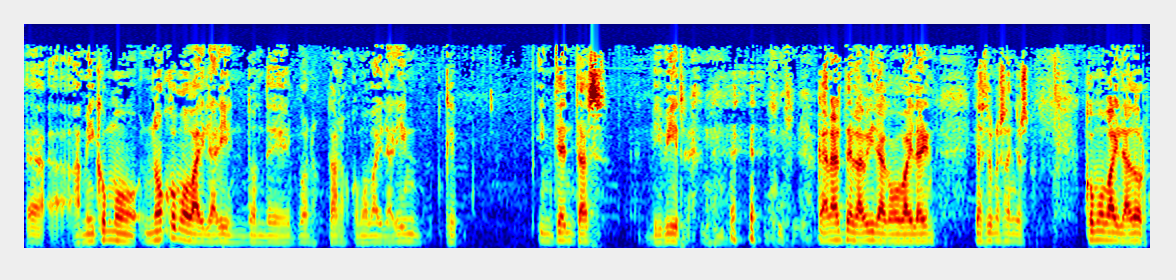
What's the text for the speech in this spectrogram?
eh, a mí como no como bailarín, donde bueno, claro, como bailarín que intentas vivir, ganarte la vida como bailarín y hace unos años como bailador,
